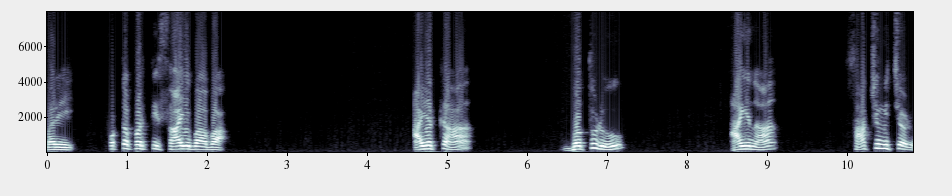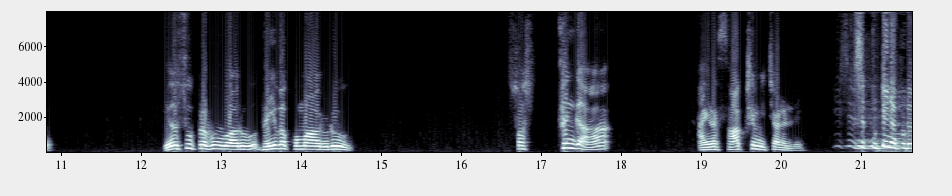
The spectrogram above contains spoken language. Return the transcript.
మరి పుట్టపర్తి సాయిబాబా ఆ యొక్క భక్తుడు ఆయన సాక్ష్యం ఇచ్చాడు యేసు ప్రభువు వారు దైవ కుమారుడు. స్పష్టంగా ఆయన సాక్ష్యం ఇచ్చాడండి పుట్టినప్పుడు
